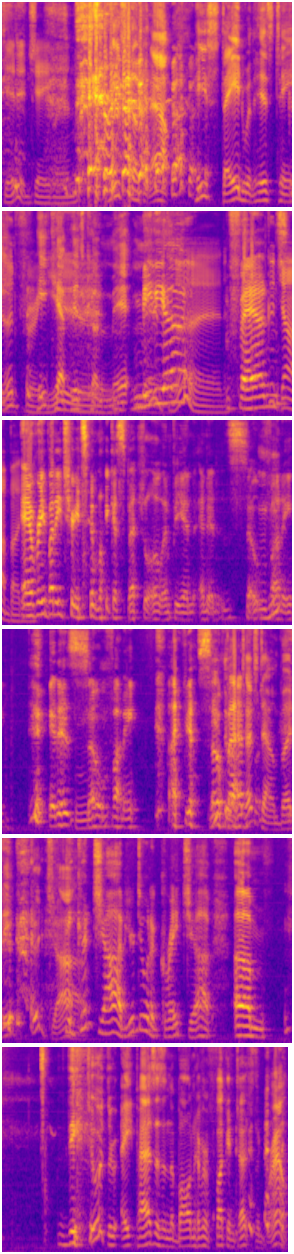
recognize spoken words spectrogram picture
did it, Jalen. he stuck it out. He stayed with his team. Good for he kept his commitment. Media Good. fans. Good job, buddy. Everybody treats him like a special Olympian, and it is so Mm-hmm. funny. It is so funny. I feel so You a bad. touchdown, buddy. Good job. Hey, good job. You're doing a great job. Um, the Tua threw eight passes and the ball never fucking touched the ground.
